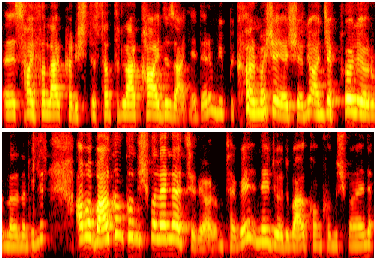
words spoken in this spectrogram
E, sayfalar karıştı, satırlar kaydı zannederim. Büyük bir karmaşa yaşanıyor ancak böyle yorumlanabilir. Ama balkon konuşmalarını hatırlıyorum tabii. Ne diyordu balkon konuşmalarında?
